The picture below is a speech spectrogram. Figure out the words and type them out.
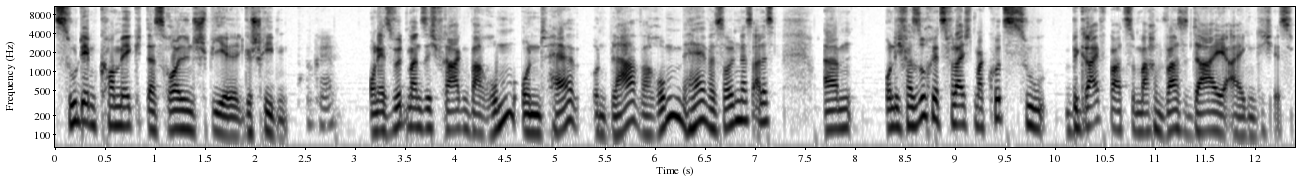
zu dem Comic das Rollenspiel geschrieben. Okay. Und jetzt wird man sich fragen, warum und hä und bla, warum, hä, was soll denn das alles? Ähm, und ich versuche jetzt vielleicht mal kurz zu begreifbar zu machen, was DAI eigentlich ist.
